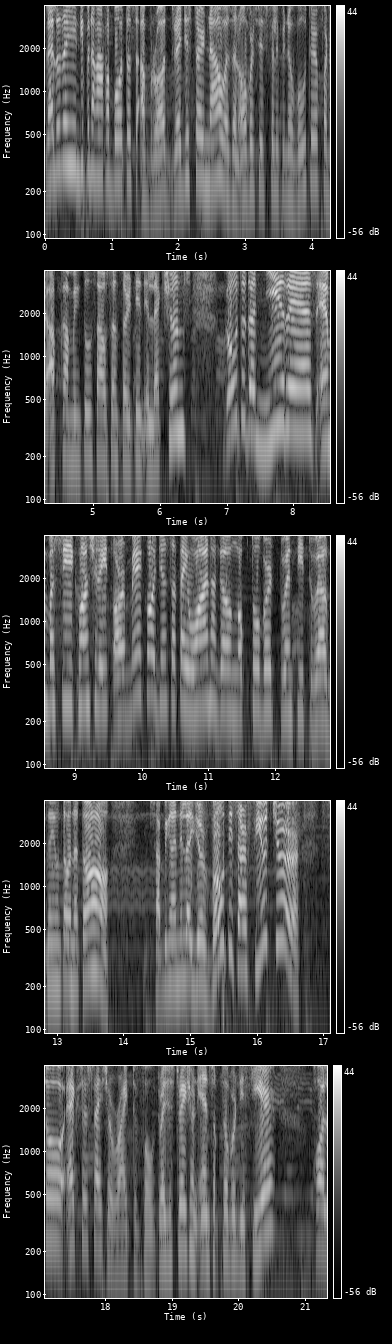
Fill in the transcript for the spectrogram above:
Lalo na yung hindi pa nakakaboto sa abroad. Register now as an overseas Filipino voter for the upcoming 2013 elections. Go to the nearest embassy, consulate, or MECO dyan sa Taiwan hanggang October 2012 ngayong taon na to. Sabi nga nila, your vote is our future. So, exercise your right to vote. Registration ends October this year. Call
